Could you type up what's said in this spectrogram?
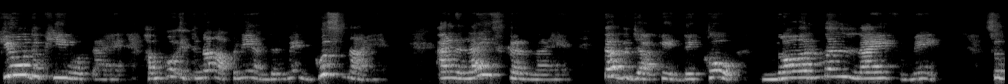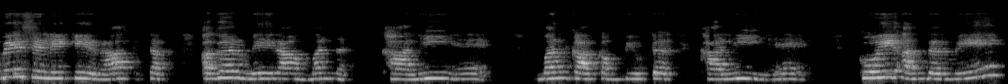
क्यों दुखी होता है? हमको इतना अपने अंदर में घुसना है एनालाइज करना है, तब जाके देखो नॉर्मल लाइफ में सुबह से लेके रात तक अगर मेरा मन खाली है, मन का कंप्यूटर खाली है कोई अंदर में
